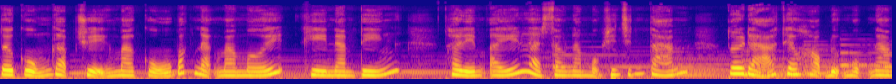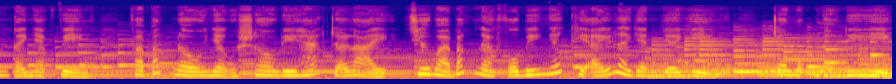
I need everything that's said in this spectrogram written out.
tôi cũng gặp chuyện ma cũ bắt nạt ma mới khi Nam Tiến. Thời điểm ấy là sau năm 1998, tôi đã theo học được một năm tại nhạc viện và bắt đầu nhận show đi hát trở lại. Chiêu bài bắt nạt phổ biến nhất khi ấy là dành giờ diễn. Trong một lần đi diễn,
